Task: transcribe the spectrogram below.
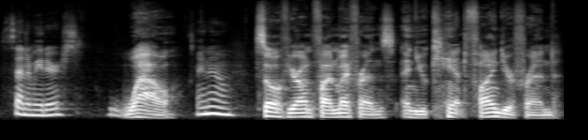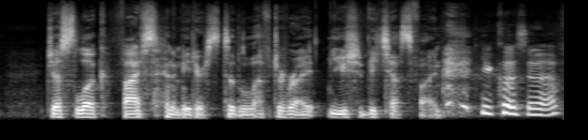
centimeters. Wow. I know. So if you're on Find My Friends and you can't find your friend, just look five centimeters to the left or right. You should be just fine. You're close enough.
